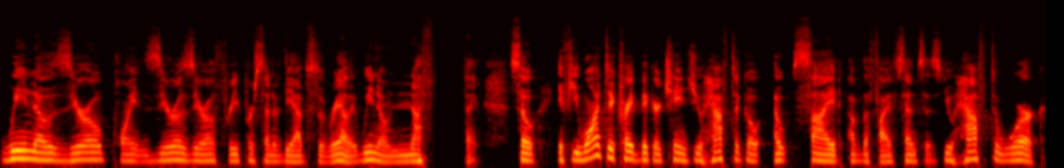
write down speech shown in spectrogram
we know 0.003% of the absolute reality. We know nothing. So if you want to create bigger change you have to go outside of the five senses. You have to work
